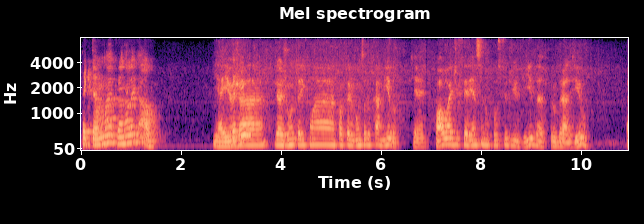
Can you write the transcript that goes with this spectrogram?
Tem que ter uma grana legal. E aí eu já, já junto aí com a, com a pergunta do Camilo, que é qual a diferença no custo de vida para o Brasil uh,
